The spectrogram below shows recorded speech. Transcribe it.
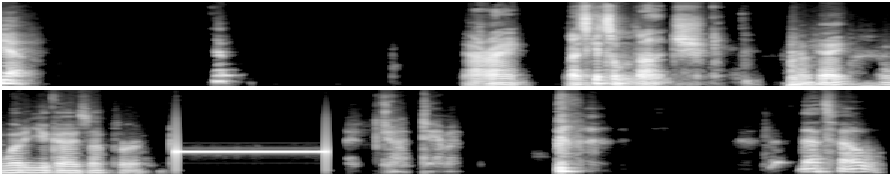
Yeah. All right. Let's get some lunch. Okay, what are you guys up for? God damn it. That's how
